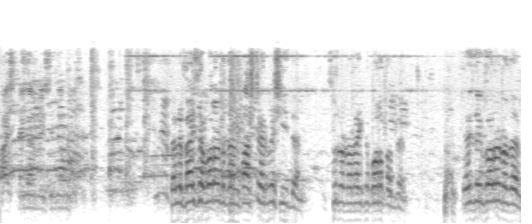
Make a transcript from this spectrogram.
পাঁচ টাকার বেশি তাহলে বাইশে বড়টা দেন পাঁচটার বেশি দেন। ছোটটা রেখে বড়টা দেন। এই যে বড়টা দেন।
